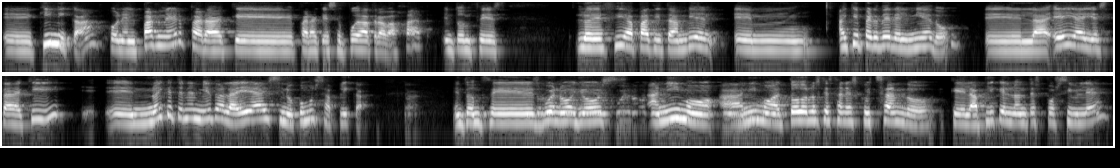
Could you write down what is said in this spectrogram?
eh, química con el partner para que, para que se pueda trabajar. Entonces, lo decía Patti también, em, hay que perder el miedo eh, la AI está aquí, eh, no hay que tener miedo a la AI, sino cómo se aplica. Entonces, bueno, yo os animo, animo a todos los que están escuchando que la apliquen lo antes posible,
